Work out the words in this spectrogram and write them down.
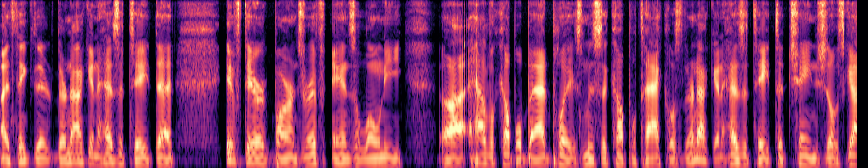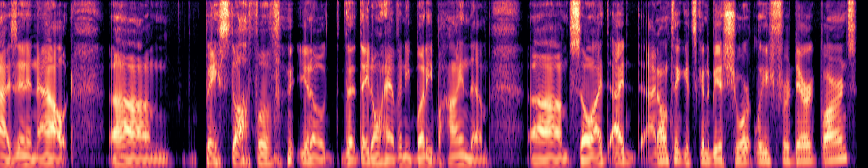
I think they're they're not going to hesitate that if Derrick Barnes or if Anzalone uh, have a couple bad plays, miss a couple tackles, they're not going to hesitate to change those guys in and out. Um, based off of you know that they don't have anybody behind them. Um, so I, I I don't think it's going to be a short leash for Derrick Barnes,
